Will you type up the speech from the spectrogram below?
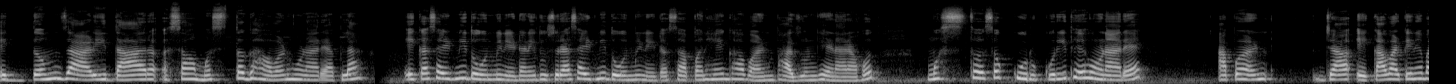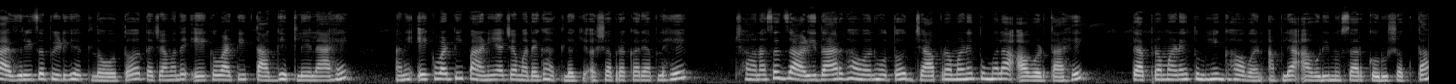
एकदम जाळीदार असा मस्त घावण होणार आहे आपला. एका साईडनी दोन मिनिट आणि दुसऱ्या साईडनी दोन मिनिट असं आपण हे घावण भाजून घेणार आहोत. मस्त असं कुरकुरीत हे होणार आहे. आपण ज्या एका वाटीने बाजरीचं पीठ घेतलं होतं त्याच्यामध्ये एक वाटी ताक घेतलेला आहे आणि एक वाटी पाणी याच्यामध्ये घातलं की अशा प्रकारे आपलं हे छान असं जाळीदार घावन होतं ज्याप्रमाणे तुम्हाला आवडतं आहे त्याप्रमाणे तुम्ही घावन आपल्या आवडीनुसार करू शकता.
